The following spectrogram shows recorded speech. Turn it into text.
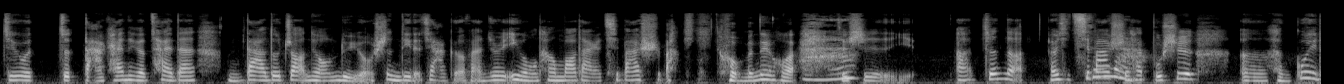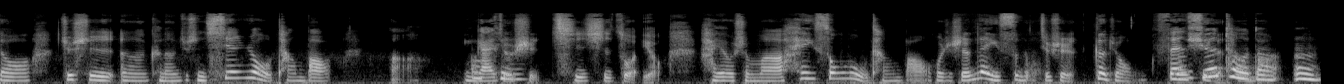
结果就打开那个菜单，嗯，大家都知道那种旅游胜地的价格，反正就是一笼汤包大概七八十吧。我们那会儿啊就是也啊，真的，而且七八十还不是嗯、呃很贵的哦，就是嗯、呃可能就是鲜肉汤包啊。应该就是七十左右还有什么黑松露汤包，或者是类似的，就是各种有 fancy 噱头的，嗯，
